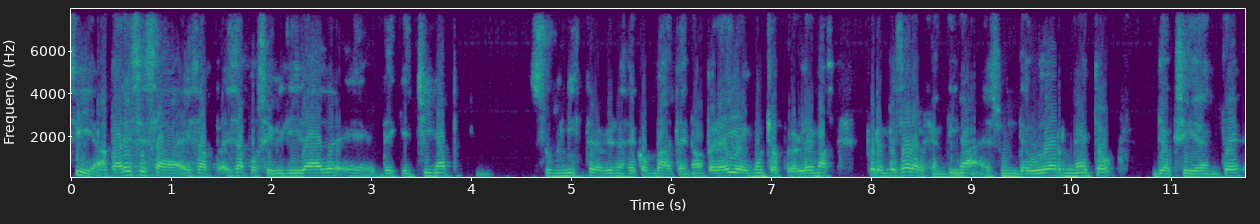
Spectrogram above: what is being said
Sí, aparece esa, esa, esa posibilidad eh, de que China suministre aviones de combate, ¿no? Pero ahí hay muchos problemas. Por empezar, Argentina es un deudor neto de Occidente,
